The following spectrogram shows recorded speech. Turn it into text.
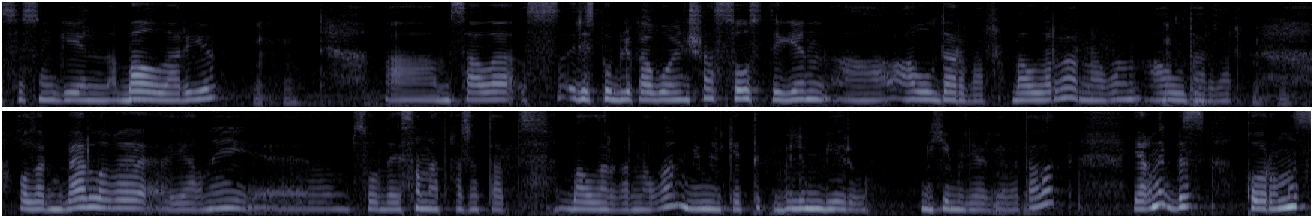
Сосын кейін балалар үйі. Мысалы республика бойынша сос деген ауылдар бар. Балаларға арналған ауылдар бар. Олардың барлығы яғни сондай санатқа жатады балаларға арналған мемлекеттік білім беру. Мекемелер деп аталады. Яғни біз қорымыз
